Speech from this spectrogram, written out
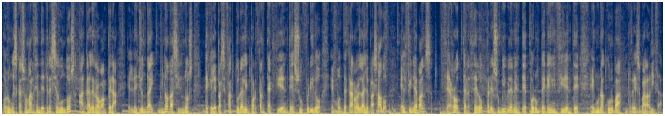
por un escaso margen de 3 segundos a Cale Robampera. El de Hyundai no da signos de que le pase factura el importante accidente sufrido en Montecarlo el año pasado. Elfin Evans cerró tercero presumiblemente por un pequeño incidente en una curva resbaladiza.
